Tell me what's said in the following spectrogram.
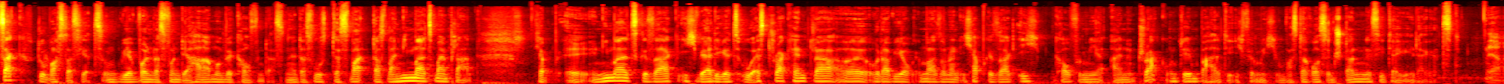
Zack, du machst das jetzt und wir wollen das von dir haben und wir kaufen das. Ne? Das, das, war, das war niemals mein Plan. Ich habe äh, niemals gesagt, ich werde jetzt US-Truck-Händler äh, oder wie auch immer, sondern ich habe gesagt, ich kaufe mir einen Truck und den behalte ich für mich. Und was daraus entstanden ist, sieht ja jeder jetzt. Ja.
